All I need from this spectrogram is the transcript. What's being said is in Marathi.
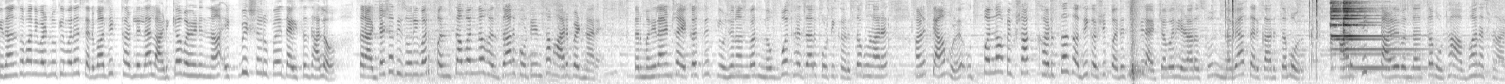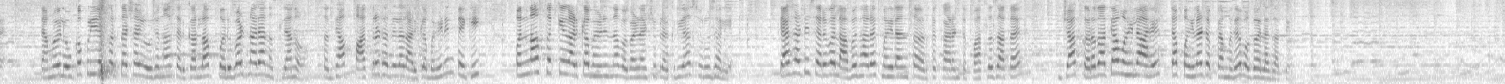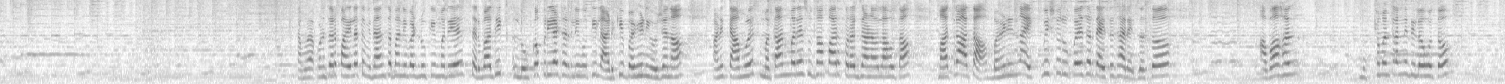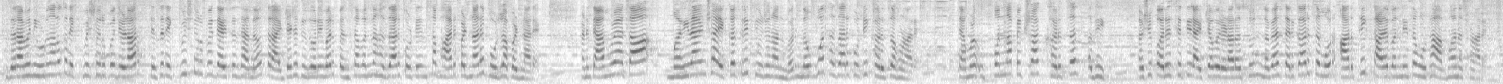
विधानसभा निवडणुकीमध्ये सर्वाधिक ठरलेल्या लाडक्या बहिणींना एकवीसशे रुपये द्यायचं झालं तर राज्याच्या तिजोरीवर पंचावन्न हजार कोटींचा भार पडणार आहे. तर महिलांच्या एकत्रित योजनांवर नव्वद हजार कोटी खर्च होणार आहे आणि त्यामुळे उत्पन्नापेक्षा खर्चच अधिक अशी परिस्थिती राज्यावर येणार असून नव्या सरकारसमोर आर्थिक ताळेबंदाचं मोठं आव्हान असणार आहे. त्यामुळे लोकप्रिय खर्चाच्या योजना सरकारला परवडणाऱ्या नसल्यानं सध्या पात्र ठरलेल्या लाडक्या बहिणींपैकी पन्नास टक्के लाडक्या बहिणींना वगळण्याची प्रक्रिया सुरू झाली आहे. त्यासाठी सर्व लाभधारक महिलांचं अर्थकारण तपासलं जात आहे. ज्या करदात्या महिला आहेत त्या पहिल्या टप्प्यामध्ये वगळल्या जाते. त्यामुळे आपण जर पाहिलं तर विधानसभा निवडणुकीमध्ये सर्वाधिक लोकप्रिय ठरली होती लाडकी बहीण योजना आणि त्यामुळेच मतांमध्ये सुद्धा फार फरक जाणवला होता. मात्र आता बहिणींना एकवीसशे रुपये जर द्यायचे झाले जसं आवाहन मुख्यमंत्र्यांनी दिलं होतं. जर आम्ही निवडून आलो तर एकवीसशे रुपये देणार. ते जर एकवीसशे रुपये द्यायचं झालं तर राज्याच्या तिजोरीवर पंचावन्न हजार कोटींचा भार पडणार आहे बोजा पडणार. आहे आणि त्यामुळे आता महिलांच्या एकत्रित योजनांवर नव्वद हजार कोटी खर्च होणार आहे. त्यामुळे उत्पन्नापेक्षा खर्चच अधिक अशी परिस्थिती राज्यावर येणार असून नव्या सरकारसमोर आर्थिक टाळेबंदीचं मोठं आव्हान असणार आहे.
